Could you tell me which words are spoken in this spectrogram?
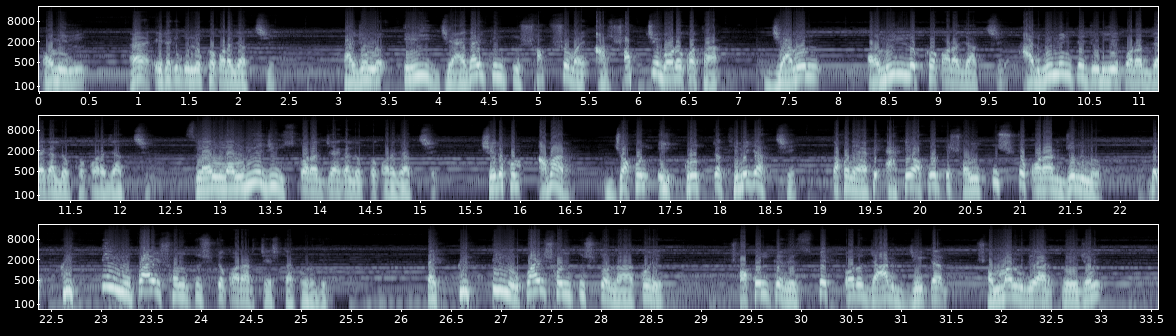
অমিল হ্যাঁ এটা কিন্তু লক্ষ্য করা যাচ্ছে। তাই জন্য এই জায়গায় কিন্তু সবসময়, আর সবচেয়ে বড় কথা, যেমন অমিল লক্ষ্য করা যাচ্ছে আর্গুমেন্টে জড়িয়ে পড়ার জায়গা লক্ষ্য করা যাচ্ছে স্ল্যাং ল্যাঙ্গুয়েজ ইউজ করার জায়গা লক্ষ্য করা যাচ্ছে, সেরকম আবার যখন এই ক্রোধটা থেমে যাচ্ছে, তখন একে একে অপরকে সন্তুষ্ট করার জন্য দেখ, কৃত্রিম উপায়ে সন্তুষ্ট করার চেষ্টা করবে। তাই কৃত্রিম উপায় সন্তুষ্ট না করে সকলকে রেসপেক্ট করো যার যেটা সম্মান দেওয়ার প্রয়োজন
